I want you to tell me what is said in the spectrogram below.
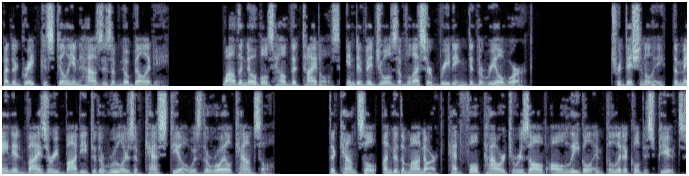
by the great Castilian houses of nobility. While the nobles held the titles, individuals of lesser breeding did the real work. Traditionally, the main advisory body to the rulers of Castile was the Royal Council. The council, under the monarch, had full power to resolve all legal and political disputes.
